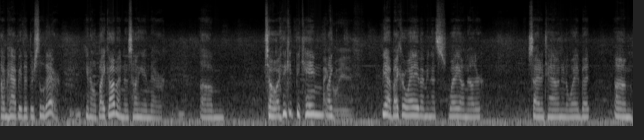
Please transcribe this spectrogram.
I'm happy that they're still there. You know, Bike Oven is hung in there. Um, so I think it became like yeah, Bikerowave. I mean, that's way on the other side of town in a way, but um,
